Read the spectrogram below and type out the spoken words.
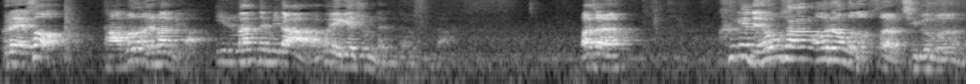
그래서 답은 얼마입니다. 1만 됩니다. 라고 얘기해 주면 되는 내용입니다. 맞아요? 크게 내용상 어려운 건 없어요. 지금은.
